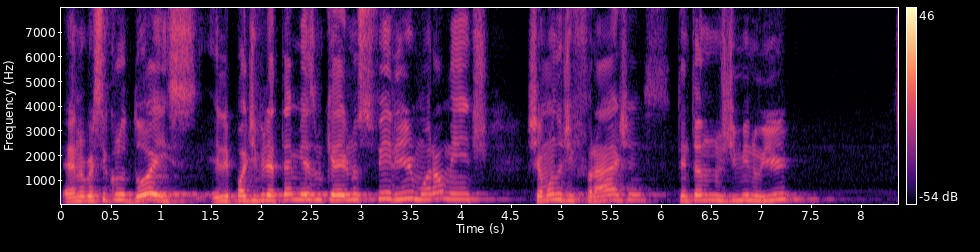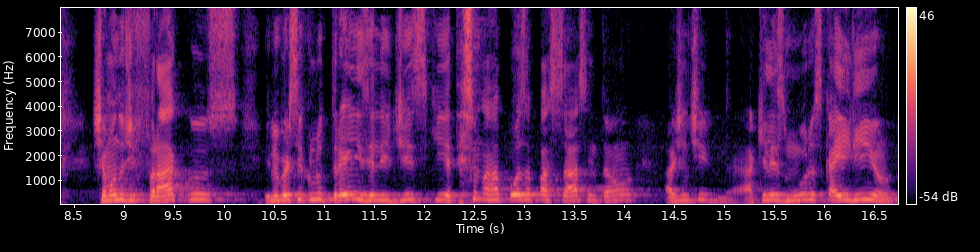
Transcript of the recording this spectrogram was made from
é, no versículo 2, ele pode vir até mesmo querer nos ferir moralmente, chamando de frágeis, tentando nos diminuir, chamando de fracos. E no versículo 3 ele diz que até se uma raposa passasse, então a gente, aqueles muros cairiam.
